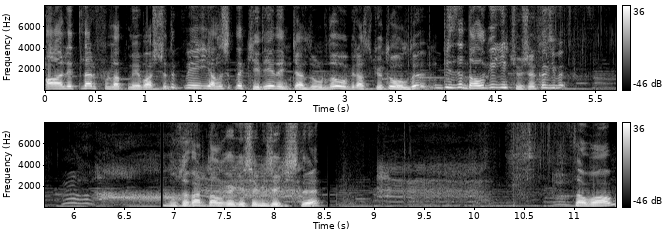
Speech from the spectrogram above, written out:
aletler fırlatmaya başladık ve yanlışlıkla kediye denk geldi orada. O biraz kötü oldu. Bizde dalga geçiyor şaka gibi. Bu sefer dalga geçemeyecek işte. Tamam.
